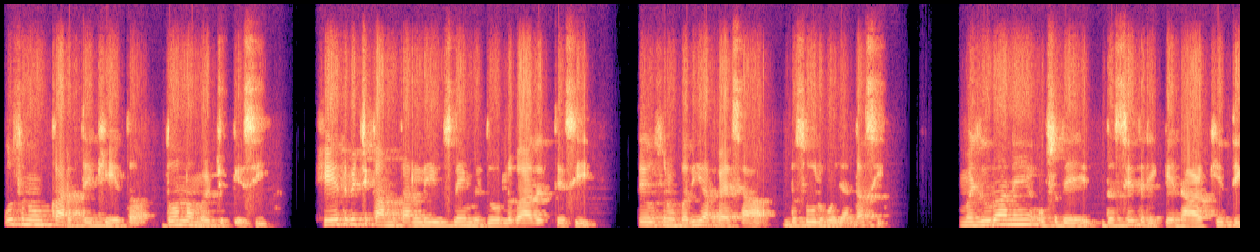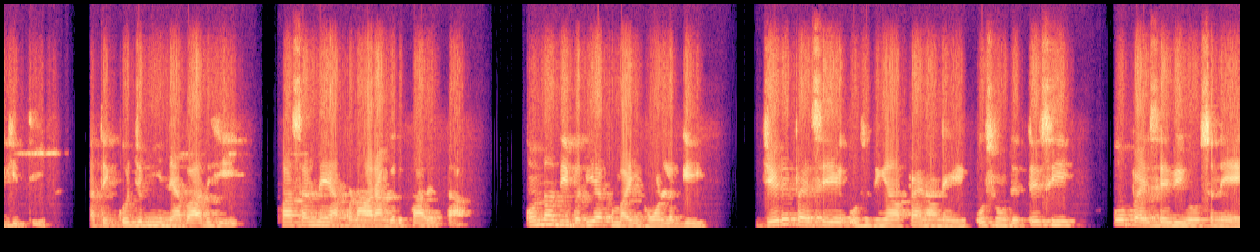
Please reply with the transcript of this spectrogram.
ਉਸ ਨੂੰ ਘਰ ਤੇ ਖੇਤ ਦੋਨੋਂ ਮਿਲ ਚੁੱਕੇ ਸੀ। ਖੇਤ ਵਿੱਚ ਕੰਮ ਕਰਨ ਲਈ ਉਸਨੇ ਮਜ਼ਦੂਰ ਲਗਾ ਦਿੱਤੇ ਸੀ ਤੇ ਉਸ ਨੂੰ ਵਧੀਆ ਪੈਸਾ ਵਸੂਲ ਹੋ ਜਾਂਦਾ ਸੀ। ਮਜ਼ਦੂਰਾਂ ਨੇ ਉਸ ਦੇ ਦੱਸੇ ਤਰੀਕੇ ਨਾਲ ਖੇਤੀ ਕੀਤੀ ਅਤੇ ਕੁਝ ਮਹੀਨਿਆਂ ਬਾਅਦ ਹੀ ਫਸਲ ਨੇ ਆਪਣਾ ਰੰਗ ਦਿਖਾ ਦਿੱਤਾ। ਉਹਨਾਂ ਦੀ ਵਧੀਆ ਕਮਾਈ ਹੋਣ ਲੱਗੀ। ਜਿਹੜੇ ਪੈਸੇ ਉਸ ਦੀਆਂ ਭੈਣਾਂ ਨੇ ਉਸ ਨੂੰ ਦਿੱਤੇ ਸੀ, ਉਹ ਪੈਸੇ ਵੀ ਉਸ ਨੇ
